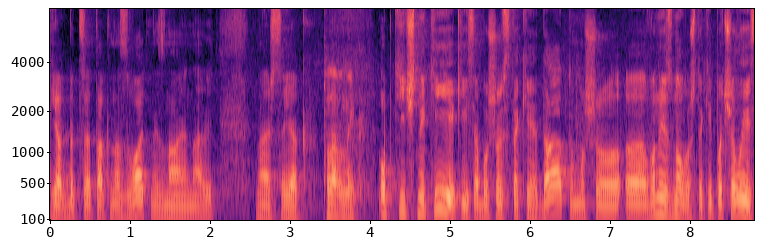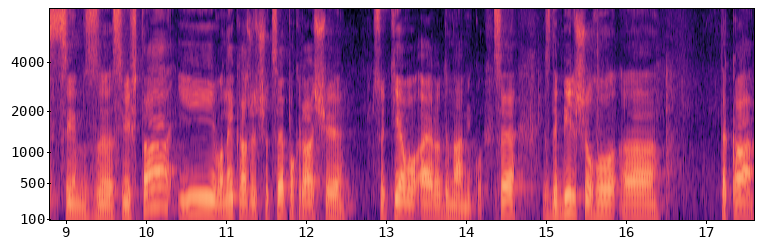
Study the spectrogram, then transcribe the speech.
як би це так назвати, не знаю навіть. Знаєш, це як Плавник. оптічники якісь або щось таке, да? тому що е, вони знову ж таки почали з цим з свіфта, і вони кажуть, що це покращує суттєво аеродинаміку. Це здебільшого е, така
